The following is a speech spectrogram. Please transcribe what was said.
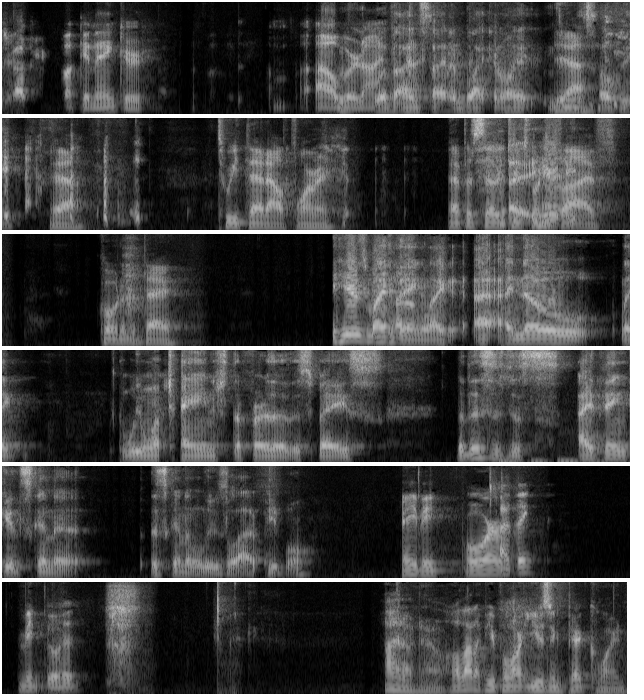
to drop your fucking anchor. Albert with Einstein. Einstein in black and white. Yeah. Selfie. Yeah. Tweet that out for me. Episode 225. Quote of the day. Here's my thing. Uh, like, I, I know, like, we want change the further the space, but this is just. I think it's gonna. It's gonna lose a lot of people. Maybe. Or, I think I mean, Go ahead. I don't know. A lot of people aren't using Bitcoin.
